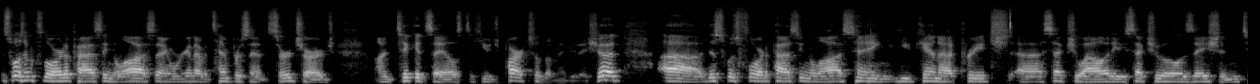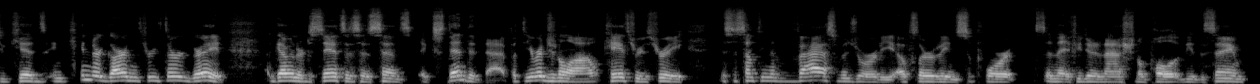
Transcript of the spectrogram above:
This wasn't Florida passing a law saying we're going to have a 10% surcharge on ticket sales to huge parks, although maybe they should. Uh, this was Florida passing a law saying you cannot preach uh, sexuality, sexualization to kids in kindergarten through third grade. Governor DeSantis has since extended that, but the original law, K through three, this is something the vast majority of Floridians support. And if you did a national poll, it would be the same.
